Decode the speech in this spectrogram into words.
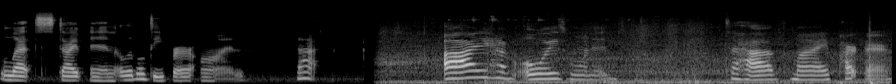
let's dive in a little deeper on that. I have always wanted to have my partner.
